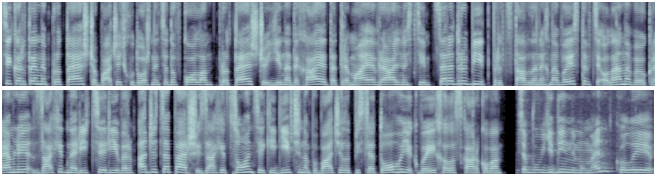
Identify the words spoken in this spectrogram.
Ці картини про те, що бачить художниця довкола, про те, що її надихає та тримає в реальності. Серед робіт, представлених на виставці, Олена виокремлює захід на річці Рівер, адже це перший захід сонця, який дівчина побачила після того, як виїхала з Харкова. Це був єдиний момент, коли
